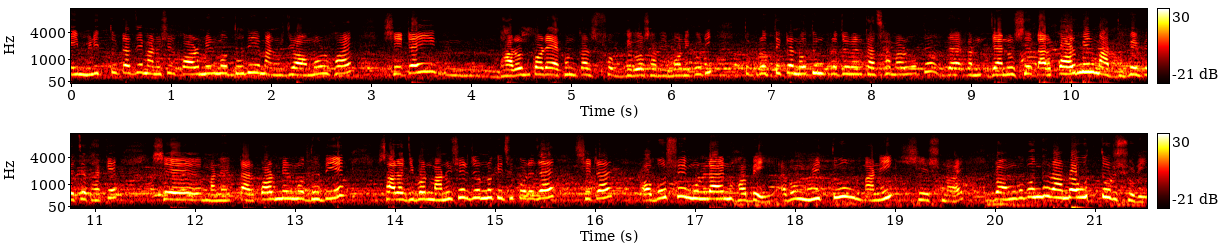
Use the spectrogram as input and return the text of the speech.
এই মৃত্যুটা যে মানুষের কর্মের মধ্য দিয়ে মানুষ যে অমর হয়, সেটাই ধারণ করে এখনকার শোক দিবস আমি মনে করি। তো প্রত্যেকটা নতুন প্রজন্মের কাছে আমার মতে যেন সে তার কর্মের মাধ্যমে বেঁচে থাকে, সে মানে তার কর্মের মধ্য দিয়ে সারা জীবন মানুষের জন্য কিছু করে যায় সেটার অবশ্যই মূল্যায়ন হবেই এবং মৃত্যু মানেই শেষ নয়। বঙ্গবন্ধুর আমরা উত্তরসূরি।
